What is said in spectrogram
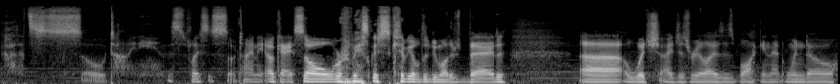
God, that's so tiny. This place is so tiny. Okay, so we're basically just going to be able to do Mother's bed, uh, which I just realized is blocking that window.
